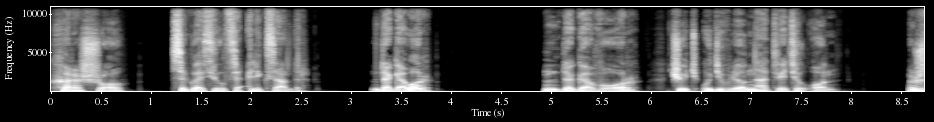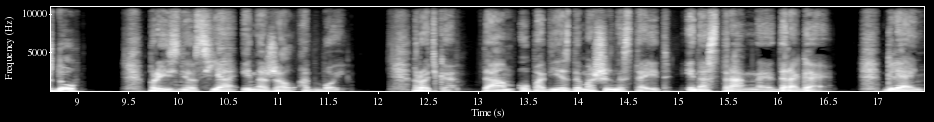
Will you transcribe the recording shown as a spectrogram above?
«Хорошо», — согласился Александр. «Договор?» «Договор?» — чуть удивленно ответил он. «Жду», — произнес я и нажал отбой. «Родька, там у подъезда машина стоит, иностранная, дорогая. Глянь,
